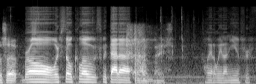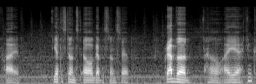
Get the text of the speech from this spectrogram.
What's up? bro, we're so close with that. Uh, Oh, nice. oh, I gotta wait on you for five. You got the stone. St- oh, I got the stone step. Grab the. Oh, I yeah, I think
